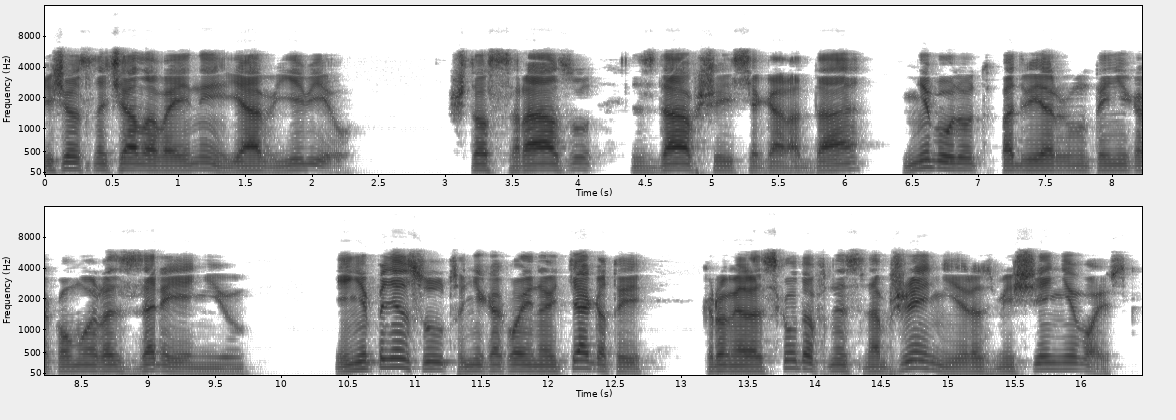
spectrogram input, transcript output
Еще с начала войны я объявил, что сразу сдавшиеся города не будут подвергнуты никакому разорению и не понесут никакой иной тяготы, кроме расходов на снабжение и размещение войск.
